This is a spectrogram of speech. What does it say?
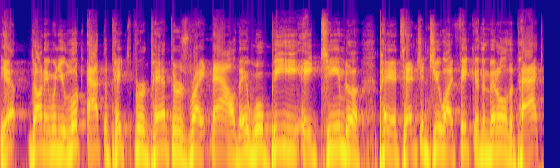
Yep, Donnie, when you look at the Pittsburgh Panthers right now, they will be a team to pay attention to, I think, in the middle of the pack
